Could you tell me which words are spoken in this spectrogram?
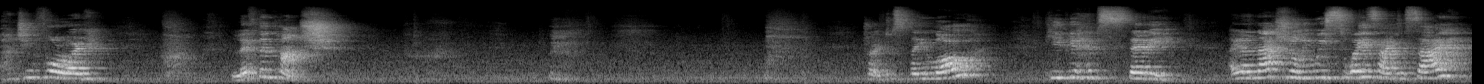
Punching forward. Lift and punch. Try to stay low. Keep your hips steady. I know naturally we sway side to side.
